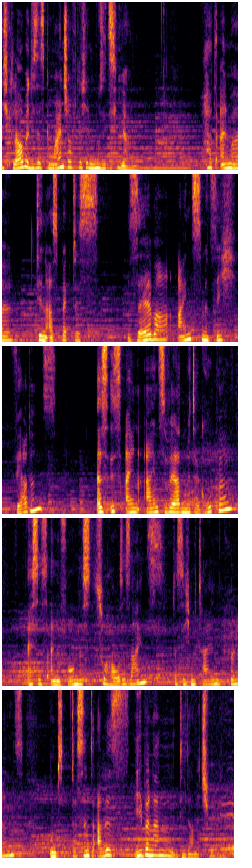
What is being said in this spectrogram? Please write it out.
Ich glaube, dieses gemeinschaftliche Musizieren hat einmal den Aspekt des selber eins mit sich Werdens. Es ist ein Einswerden mit der Gruppe, es ist eine Form des Zuhause-Seins, des sich mitteilen Könnens. Und das sind alles Ebenen, die damit schwingen.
